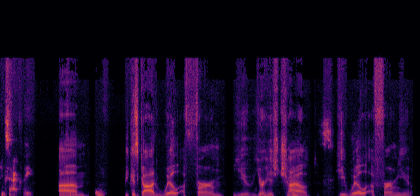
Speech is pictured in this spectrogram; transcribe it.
exactly. um Mm. because god will affirm you you're his child he will affirm you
